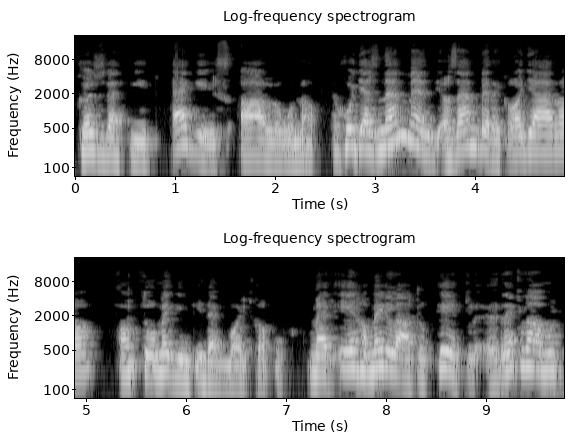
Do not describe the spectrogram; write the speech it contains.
közvetít egész állónak. Hogy ez nem ment az emberek agyára, attól megint idegbajt kapok. Mert én, ha meglátok két reklámot,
